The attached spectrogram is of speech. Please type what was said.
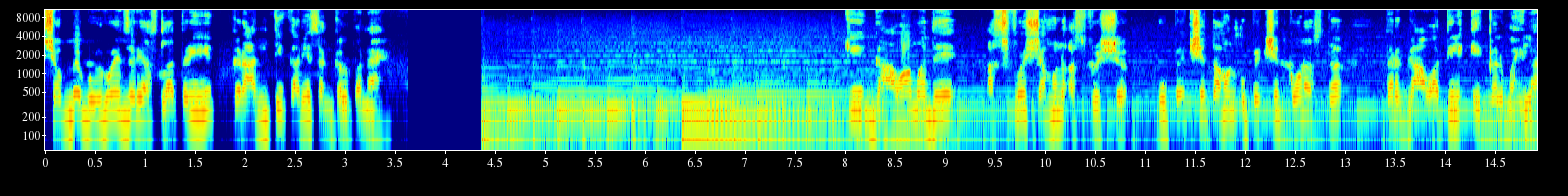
शब्द गुळगुळीत जरी असला तरी ही क्रांतिकारी संकल्पना आहे. की गावामध्ये अस्पृश्याहून अस्पृश्य उपेक्षिताहून उपेक्षित कोण असतं? तर गावातील एकल महिला.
